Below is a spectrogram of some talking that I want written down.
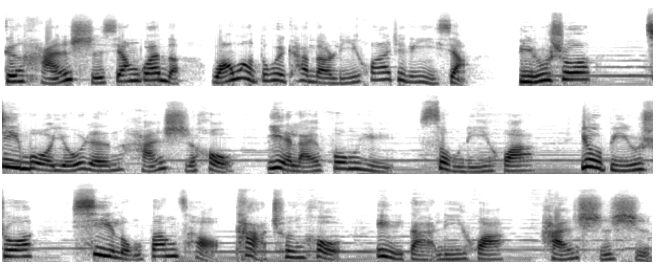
跟寒食相关的，往往都会看到梨花这个意象。比如说“寂寞游人寒食后，夜来风雨送梨花”，又比如说“细垄芳草踏春后，欲打梨花寒食时”，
